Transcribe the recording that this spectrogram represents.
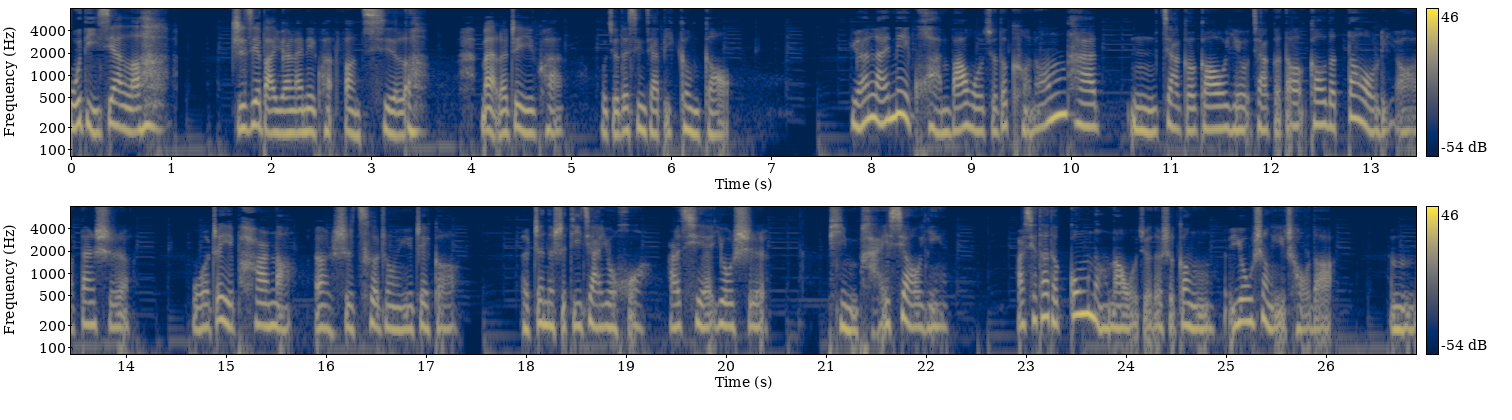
无底线了，直接把原来那款放弃了，买了这一款。我觉得性价比更高。原来那款吧，我觉得可能它嗯价格高也有价格高高的道理啊。但是我这一趴呢，呃是侧重于这个，呃真的是低价诱惑，而且又是品牌效应，而且它的功能呢，我觉得是更优胜一筹的。嗯，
